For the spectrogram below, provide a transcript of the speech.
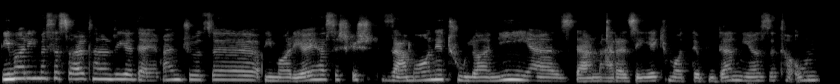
بیماری مثل سرطان ریه دقیقا جز بیماریایی هستش که زمان طولانی از در معرض یک ماده بودن نیاز تا اون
